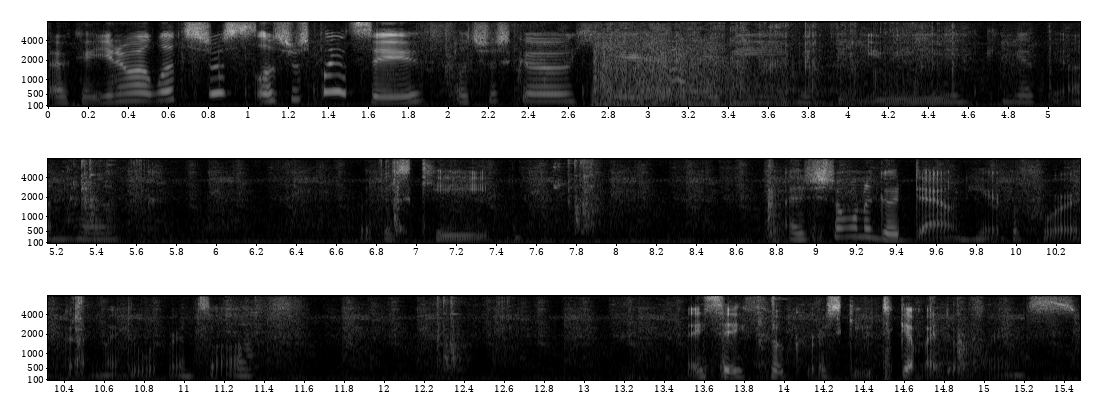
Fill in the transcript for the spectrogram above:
Okay, you know what? Let's just let's just play it safe. Let's just go here and maybe maybe Yui can get the unhook with this key. I just don't want to go down here before I've gotten my deliverance off. I say hook rescue to get my deliverance.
